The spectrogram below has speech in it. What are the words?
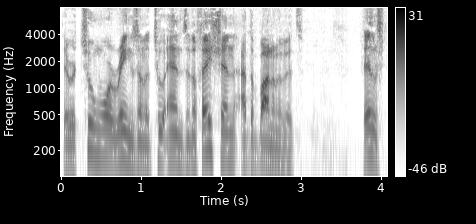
There were two more rings on the two ends of the cheshen at the bottom of it. That's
